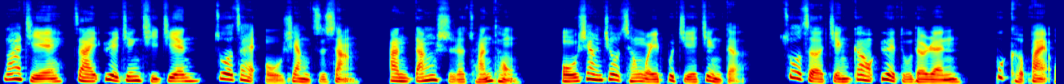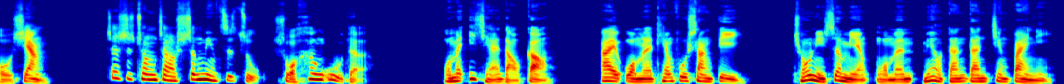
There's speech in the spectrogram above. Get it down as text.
拉杰在月经期间坐在偶像之上，按当时的传统，偶像就成为不洁净的。作者警告阅读的人不可拜偶像，这是创造生命之主所恨恶的。我们一起来祷告，爱我们的天父上帝，求你赦免我们没有单单敬拜你，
